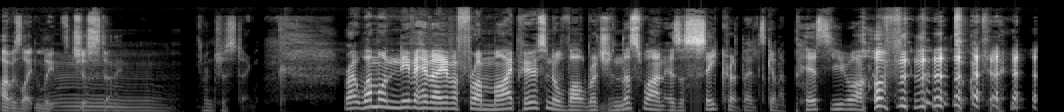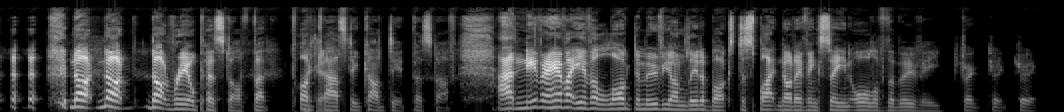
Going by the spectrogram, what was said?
I was like, "Let's just stay." Mm, Interesting. Right, one more never have I ever from my personal vault, Richard, and this one is a secret that's gonna piss you off. Okay. not not not real pissed off, but Okay. podcasting content pissed off. Uh, never have I ever logged a movie on Letterboxd despite not having seen all of the movie. Drink, drink, drink.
